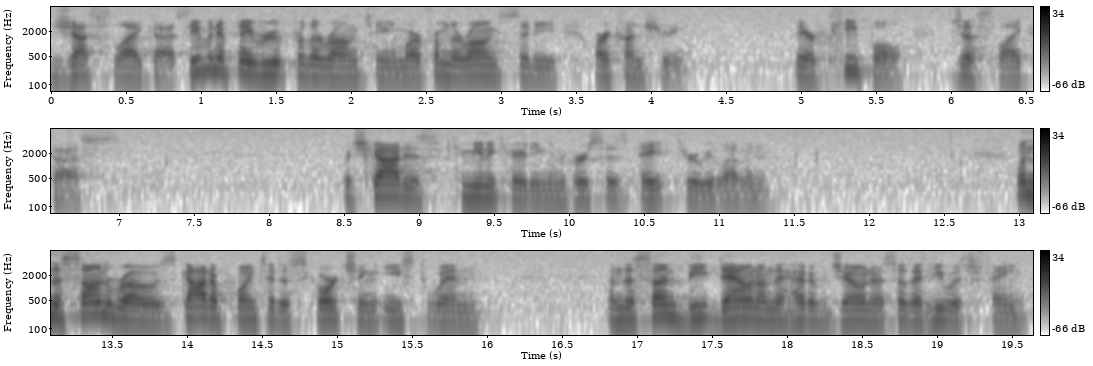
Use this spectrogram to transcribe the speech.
just like us, even if they root for the wrong team or from the wrong city or country. They are people just like us, which God is communicating in verses 8 through 11. When the sun rose, God appointed a scorching east wind, and the sun beat down on the head of Jonah so that he was faint.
